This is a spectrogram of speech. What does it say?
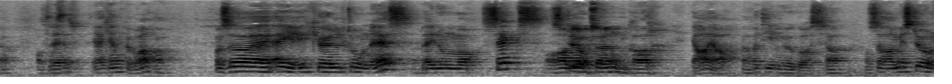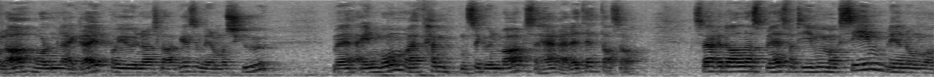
Ja, Så det er kjempebra. Og så eh, Eirik Køll Tornes ble nummer seks. Og han er også en ungkar. Ja, ja. Ja. Fra Team Hugås. Ja. Og så har vi Sturla Holm Legreid på juniorslaget, som er nummer sju, med én bom og er 15 sekunder bak, så her er det tett, altså. Sverre Dalen Aspenes fra teamet Maxim blir nummer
